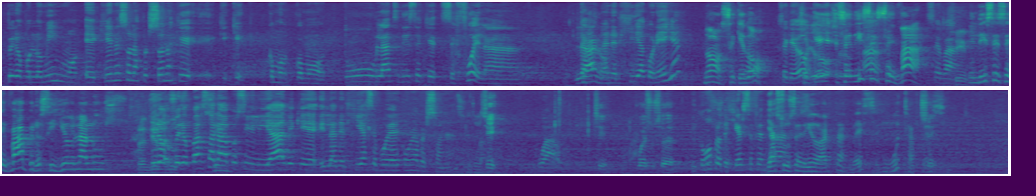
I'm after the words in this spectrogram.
Pero por lo mismo, eh, ¿quiénes son las personas que, que- que- como, como tú, Blanche, dices que se fue la, la, Claro. la energía con ella? No, se quedó. Se quedó. Porque Se quedó, se se quedó. dice Ah. se va. Se va. Sí. Él dice se va, pero siguió la luz. Pero, la luz. pero pasa Sí. la posibilidad de que la energía se pueda ir con una persona. Sí, Wow. sí, puede suceder. ¿Y cómo protegerse frente Y a ha sucedido hartas veces, muchas Sí,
